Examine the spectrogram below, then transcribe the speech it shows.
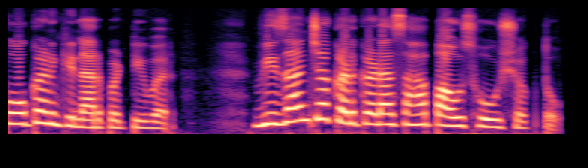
कोकण किनारपट्टीवर. विजांच्या कडकडासह पाऊस होऊ शकतो.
